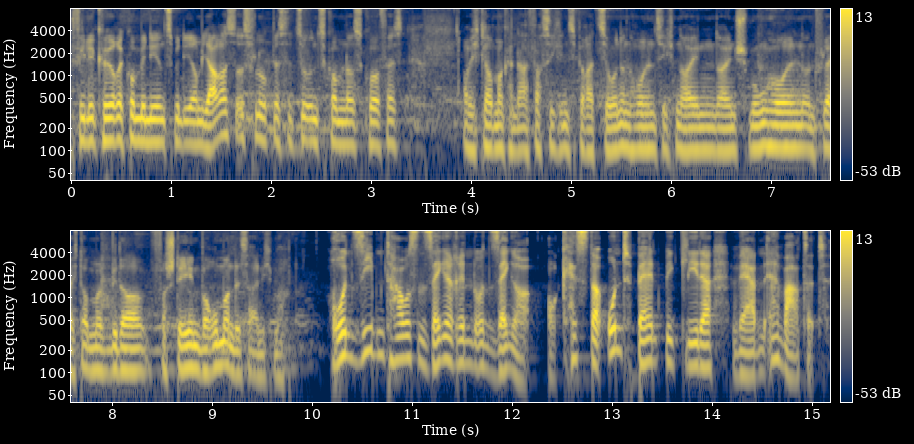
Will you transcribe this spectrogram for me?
Viele Chöre kombinieren es mit ihrem Jahresausflug, dass sie zu uns kommen aus Chorfest. Aber ich glaube, man kann einfach sich Inspirationen holen, sich neuen, neuen Schwung holen und vielleicht auch mal wieder verstehen, warum man das eigentlich macht. Rund 7000 Sängerinnen und Sänger, Orchester und Bandmitglieder werden erwartet.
